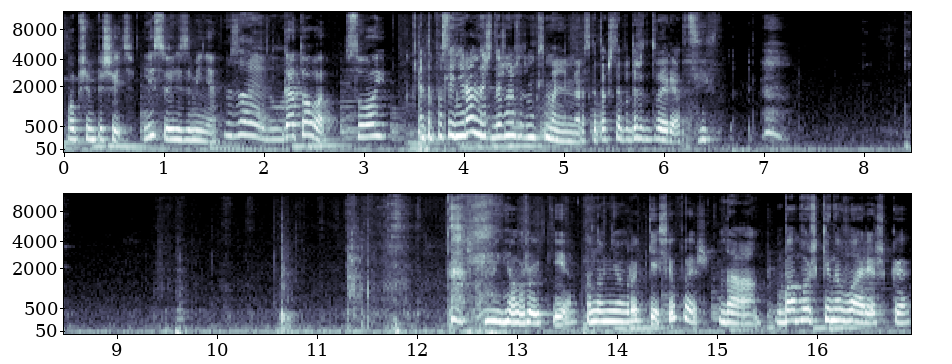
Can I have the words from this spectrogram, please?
В общем, пишите. Лису или за меня. Заявила. Готово. Сой. Это последний раунд, значит, должно быть максимально мерзко, так что я подожду твоей реакции. У меня в руке. Она у меня в руке. Щупаешь? Да. Бабушкина варежка.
